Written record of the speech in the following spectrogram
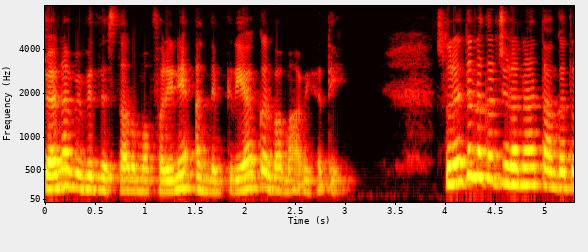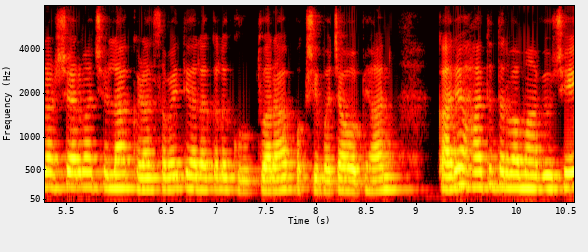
શહેરના વિવિધ વિસ્તારોમાં ફરીને અંતિમ ક્રિયા કરવામાં આવી હતી. સુરેન્દ્રનગર જિલ્લાના તાંગત્રા શહેરમાં છેલ્લા ઘણા સમયથી અલગ અલગ ગ્રુપ દ્વારા પક્ષી બચાવ અભિયાન કાર્ય હાથ ધરવામાં આવ્યું છે.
